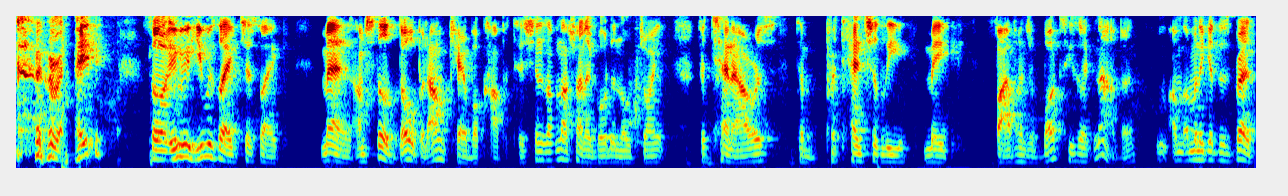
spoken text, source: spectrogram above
mm-hmm. right? So he, he was like, just like, man, I'm still dope, but I don't care about competitions. I'm not trying to go to no joint for 10 hours to potentially make 500 bucks. He's like, nah, man, I'm, I'm gonna get this bread,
